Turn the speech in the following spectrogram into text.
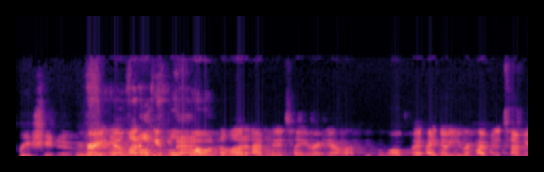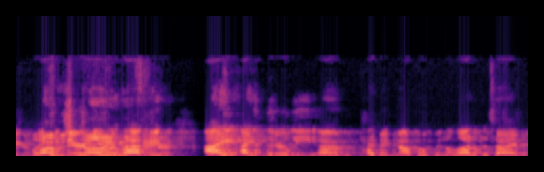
appreciative. Right. a of- lot of of people that. won't. A lot. Of, I'm going to tell you right now. A lot of people won't. But I know you were having a time of your life I in was there. dying you were in laughing. theater. I I literally um, had my mouth open a lot of the time.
